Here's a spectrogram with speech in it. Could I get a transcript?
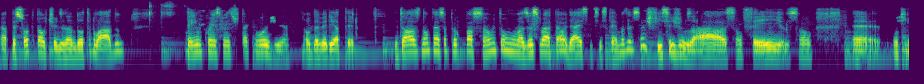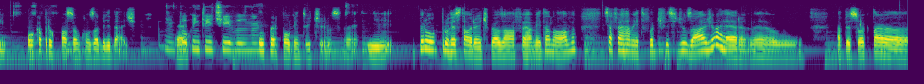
a pessoa que está utilizando do outro lado tem um conhecimento de tecnologia, ou deveria ter. Então elas não têm essa preocupação, então às vezes você vai até olhar esses sistemas, eles são difíceis de usar, são feios, são, é, enfim, pouca preocupação com usabilidade. Um é, pouco intuitivos, né? Super pouco intuitivos. Né? E para o restaurante que vai usar uma ferramenta nova, se a ferramenta for difícil de usar, já era, né? O, a pessoa que tá,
